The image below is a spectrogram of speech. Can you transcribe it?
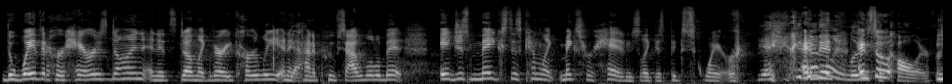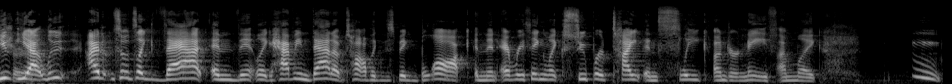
the way that her hair is done and it's done like very curly and Yeah. it kind of poofs out a little bit. It just makes this kind of like makes her head into like this big square. Yeah, you can definitely lose the collar, for you, sure. Yeah, lose. I, so it's like that, and then like having that up top, like this big block, and then everything like super tight and sleek underneath. I'm like, mm.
